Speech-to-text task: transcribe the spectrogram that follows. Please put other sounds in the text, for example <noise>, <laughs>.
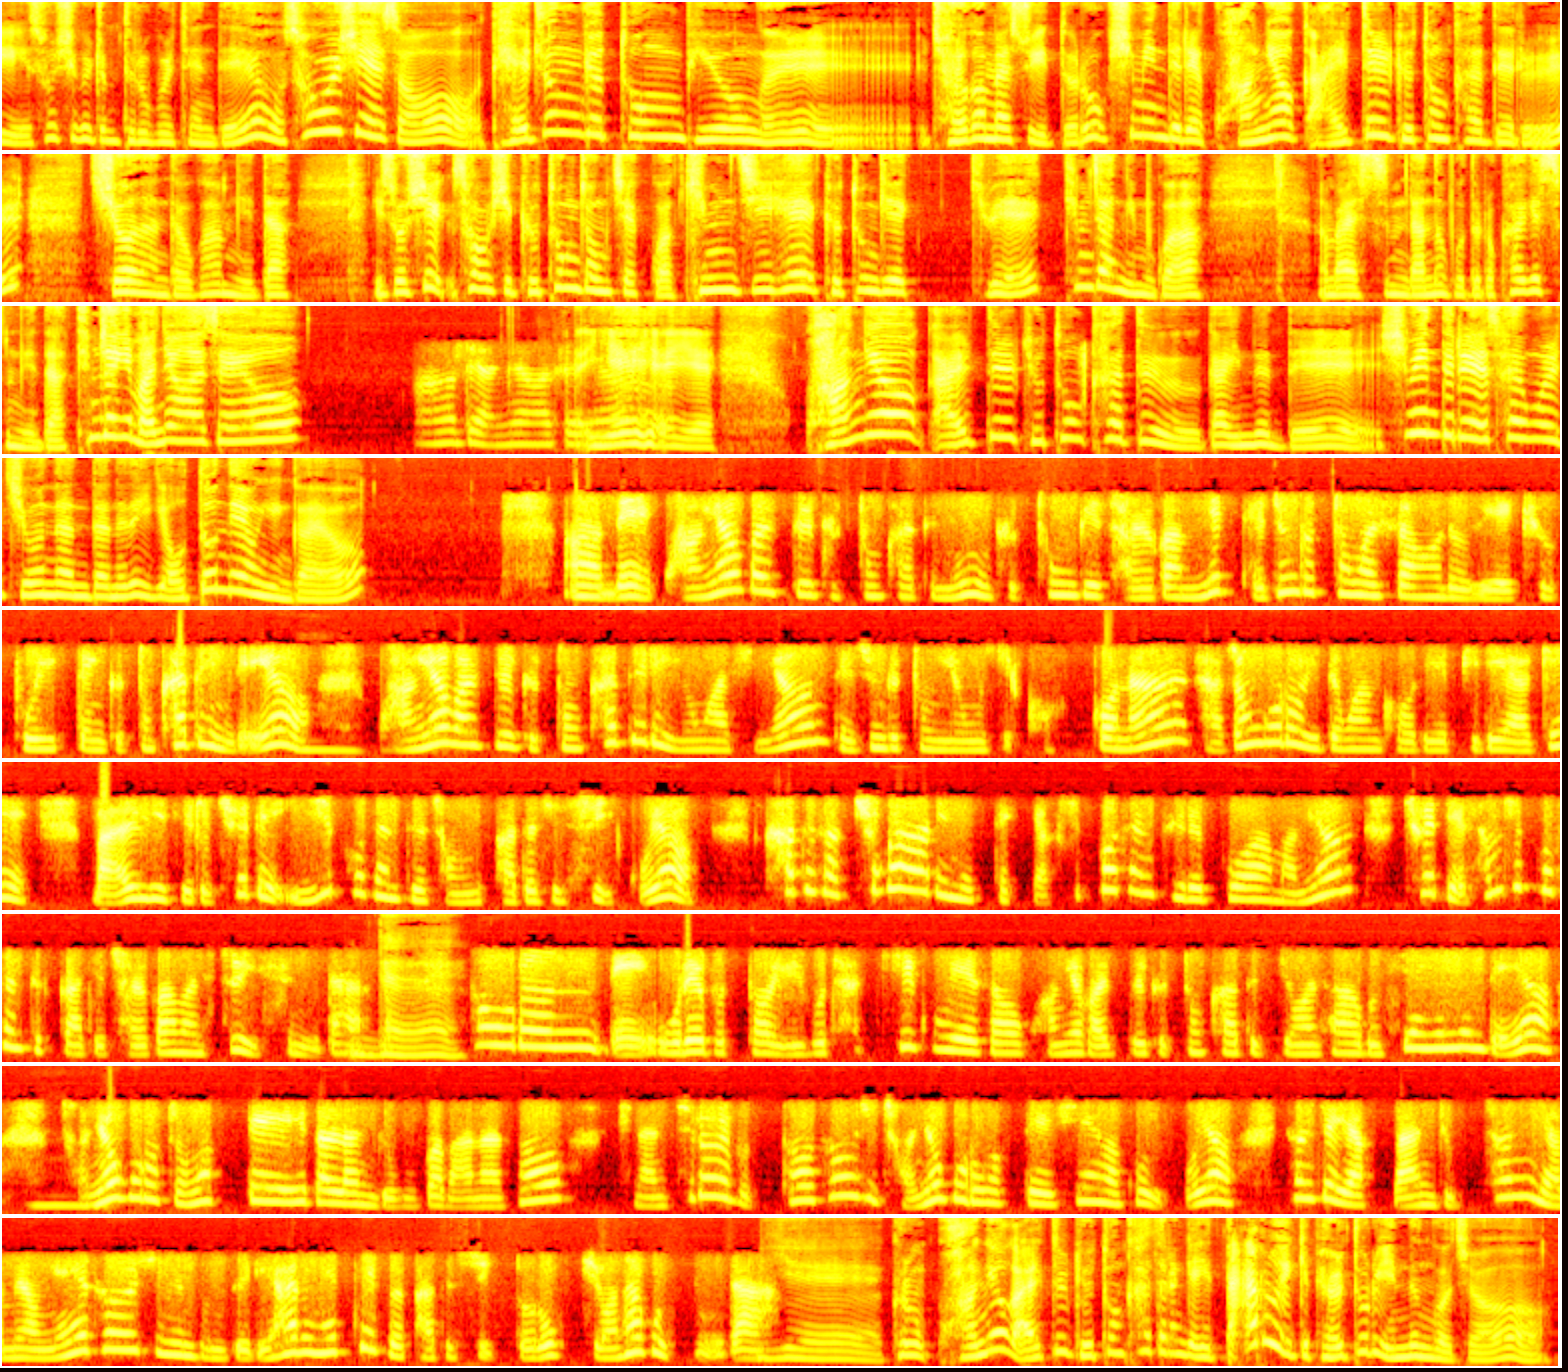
서울시 소식을 좀 들어볼 텐데요. 서울시에서 대중교통 비용을 절감할 수 있도록 시민들의 광역 알뜰 교통카드를 지원한다고 합니다. 이 소식 서울시 교통정책과 김지혜 교통기획 팀장님과 말씀 나눠보도록 하겠습니다. 팀장님 안녕하세요. 아, 네, 안녕하세요. 예, 예, 예. 광역 알뜰 교통카드가 있는데 시민들의 사용을 지원한다는데 이게 어떤 내용인가요? 아, 네. 광역알뜰 교통카드는 교통비 절감 및 대중교통 활성화를 위해 교- 도입된 교통카드인데요. 광역알뜰 교통카드를 이용하시면 대중교통 이용 시 걷거나 자전거로 이동한 거리에 비례하게 마일리지를 최대 20% 적립받으실 수 있고요. 카드사 추가 할인 혜택 약 10%를 포함하면 최대 30%까지 절감할 수 있습니다. 네. 서울은 네, 올해부터 일부 자치구에서 광역 알뜰 교통카드 지원 사업을 시행했는데요. 전역으로 좀 확대해 달라는 요구가 많아서 지난 7월부터 서울시 전역으로 확대 시행하고 있고요. 현재 약 16,000여 명의 서울 시민분들이 할인 혜택을 받을 수 있도록 지원하고 있습니다. 예. 그럼 광역 알뜰 교통 카드라는 게 따로 이렇게 별도로 있는 거죠?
